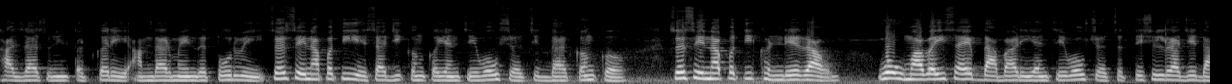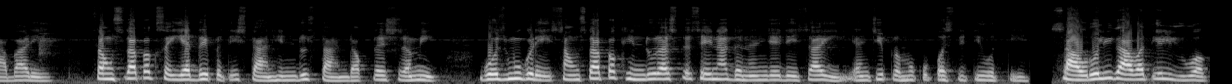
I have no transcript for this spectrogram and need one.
खासदार सुनील तटकरे आमदार महेंद्र तोरवे सरसेनापती येसाजी कंक यांचे वंशज सिद्धार्थ कंक सरसेनापती खंडेराव व उमाबाईसाहेब दाभाडे यांचे वंशज सत्यशील राजे दाभाडे संस्थापक सह्याद्री प्रतिष्ठान हिंदुस्थान डॉक्टर श्रमिक गोजमुगडे संस्थापक हिंदू राष्ट्र सेना धनंजय देसाई यांची प्रमुख उपस्थिती होती. सावरोली गावातील युवक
